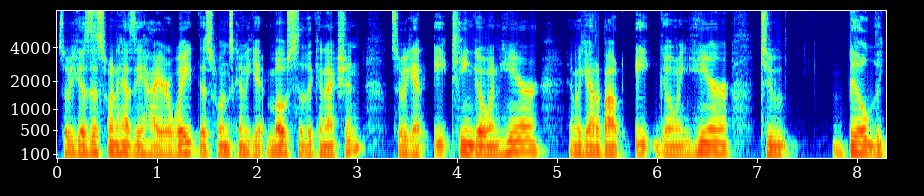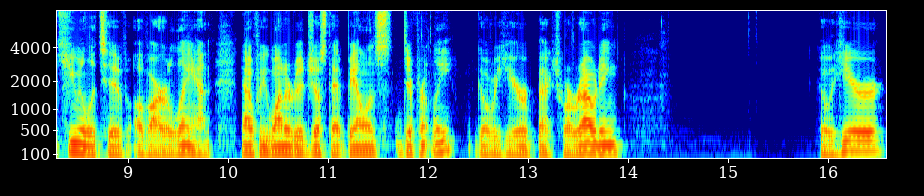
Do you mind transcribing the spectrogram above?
So because this one has a higher weight, this one's going to get most of the connection. So we got 18 going here, and we got about 8 going here to build the cumulative of our LAN. Now, if we wanted to adjust that balance differently, go over here, back to our routing, go here,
